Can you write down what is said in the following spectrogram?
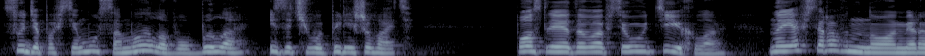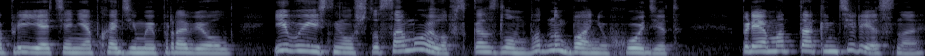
Судя по всему, Самойлову было из-за чего переживать. После этого все утихло, но я все равно мероприятия необходимые провел и выяснил, что Самойлов с козлом в одну баню ходит. Прямо так интересно.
